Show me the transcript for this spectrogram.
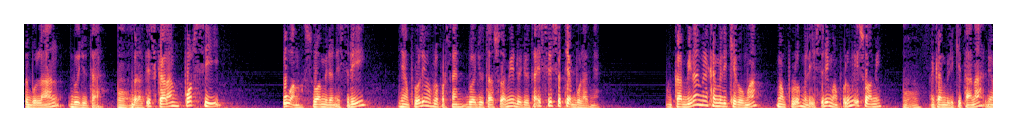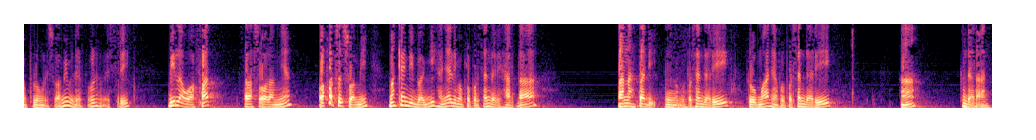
sebulan 2 juta. Mhm. Berarti sekarang porsi uang suami dan istri 50-50%. 2 juta suami, 2 juta istri setiap bulannya. Maka bila mereka memiliki rumah, 50 milik istri, 50 milik suami. Mhm. Mereka memiliki tanah, 50 milik suami, 50 milik istri. Bila wafat salah seorangnya, wafat sesuami, maka yang dibagi hanya 50% dari harta tanah tadi. Hmm. 50% dari rumah, 50% dari ah, kendaraan.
